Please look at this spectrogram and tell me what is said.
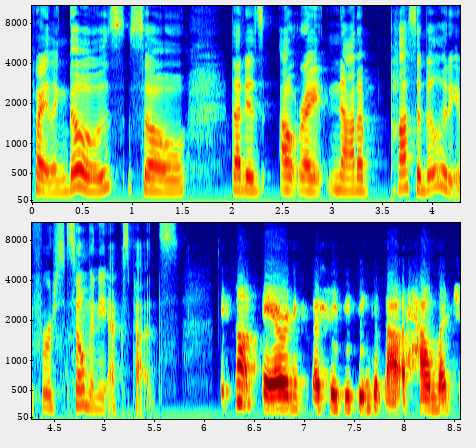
filing those. So that is outright not a possibility for so many expats. It's not fair, and especially if you think about how much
